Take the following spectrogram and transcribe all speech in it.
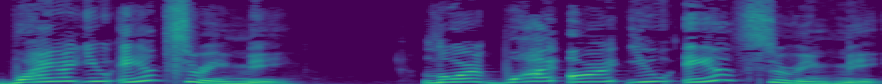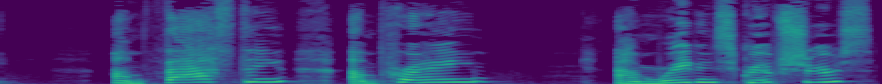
Why aren't you answering me? Lord, why aren't you answering me? I'm fasting, I'm praying, I'm reading scriptures,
